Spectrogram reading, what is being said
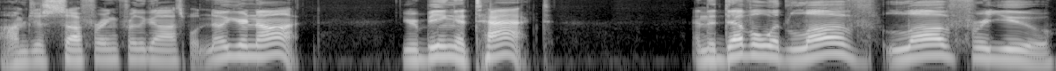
I'm just suffering for the gospel. No, you're not. You're being attacked. And the devil would love, love for you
